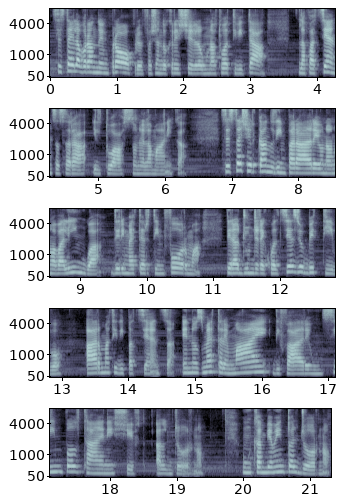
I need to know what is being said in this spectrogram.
Se stai lavorando in proprio e facendo crescere una tua attività, la pazienza sarà il tuo asso nella manica. Se stai cercando di imparare una nuova lingua, di rimetterti in forma, di raggiungere qualsiasi obiettivo, armati di pazienza e non smettere mai di fare un simple tiny shift al giorno, un cambiamento al giorno,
